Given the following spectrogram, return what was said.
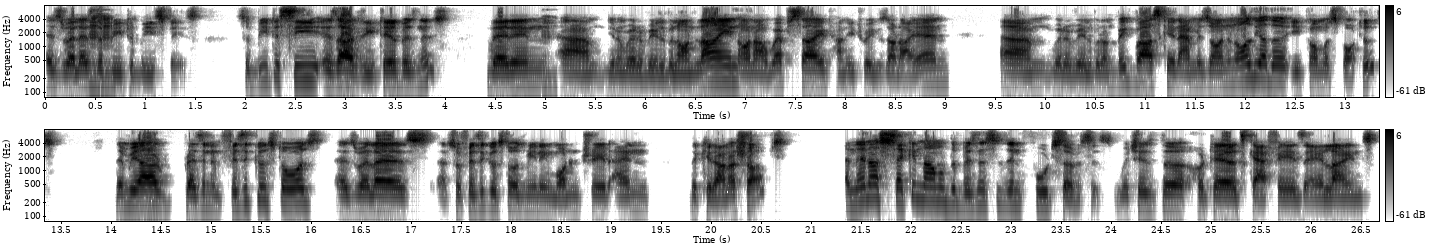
as well as mm-hmm. the b2b space so B2C is our retail business, wherein mm. um, you know we're available online on our website honeytwigs.in. Um, we're available on Big Basket, Amazon, and all the other e-commerce portals. Then we are present in physical stores as well as uh, so physical stores meaning modern trade and the kirana shops. And then our second arm of the business is in food services, which is the hotels, cafes, airlines,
